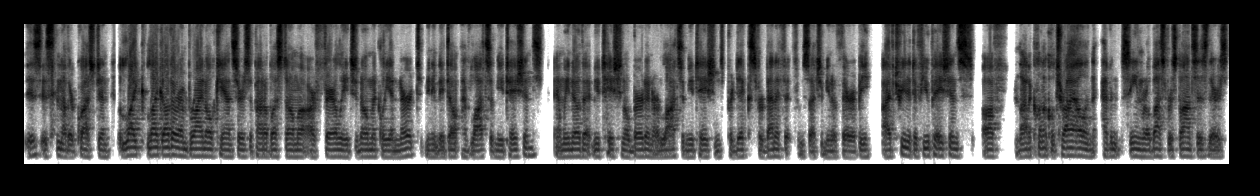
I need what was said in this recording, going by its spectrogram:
is, is another question. Like like other embryonal cancers, hepatoblastoma are fairly genomically inert, meaning they don't have lots of mutations. And we know that mutational burden or lots of mutations predicts for benefit from such immunotherapy. I've treated a few patients off not a clinical trial and haven't seen robust responses. There's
